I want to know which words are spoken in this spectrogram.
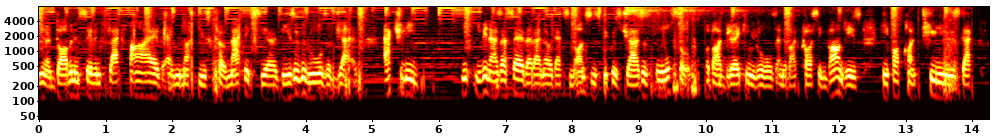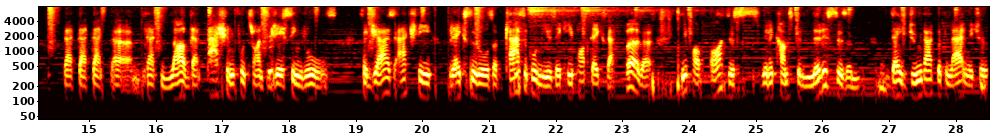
you know, dominant seven flat five, and you must use chromatics here. These are the rules of jazz. Actually, even as I say that, I know that's nonsense because jazz is also about breaking rules and about crossing boundaries. Hip hop continues that that that that um, that love, that passion for transgressing rules. So jazz actually breaks the rules of classical music. Hip hop takes that further. Hip hop artists, when it comes to lyricism, they do that with language. They're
